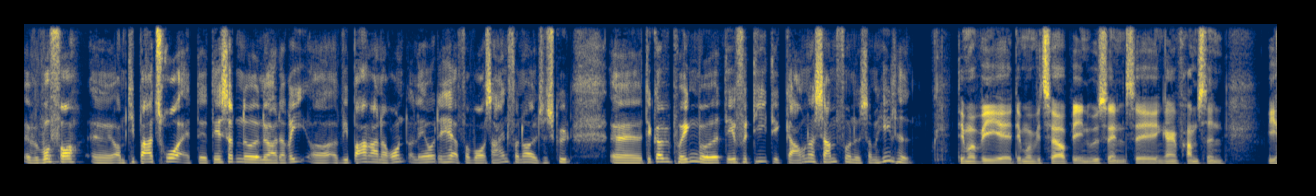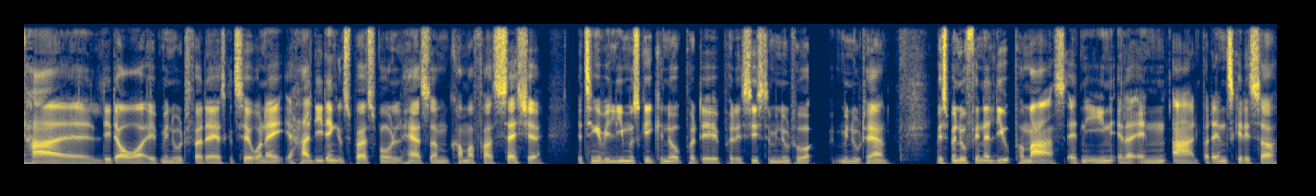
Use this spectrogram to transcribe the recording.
øh, hvorfor. Øh, om de bare tror, at øh, det er sådan noget nørderi, og at vi bare render rundt og laver det her for vores egen fornøjelses skyld. Øh, det gør vi på ingen måde. Det er fordi, det gavner samfundet som helhed. Det må vi, øh, det må vi tage op i en udsendelse en gang i fremtiden. Vi har øh, lidt over et minut, før da jeg skal til at runde af. Jeg har lige et enkelt spørgsmål her, som kommer fra Sasha. Jeg tænker, vi lige måske kan nå på det, på det sidste minut, minut her. Hvis man nu finder liv på Mars af den ene eller anden art, hvordan skal det så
